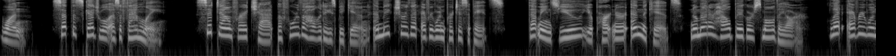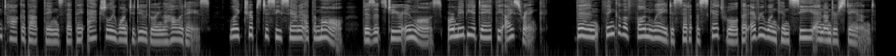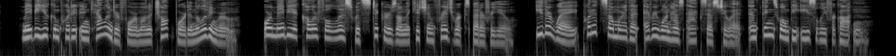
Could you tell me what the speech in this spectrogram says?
1. Set the schedule as a family. Sit down for a chat before the holidays begin and make sure that everyone participates. That means you, your partner, and the kids, no matter how big or small they are. Let everyone talk about things that they actually want to do during the holidays, like trips to see Santa at the mall, visits to your in laws, or maybe a day at the ice rink. Then think of a fun way to set up a schedule that everyone can see and understand. Maybe you can put it in calendar form on a chalkboard in the living room. Or maybe a colorful list with stickers on the kitchen fridge works better for you. Either way, put it somewhere that everyone has access to it and things won't be easily forgotten.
